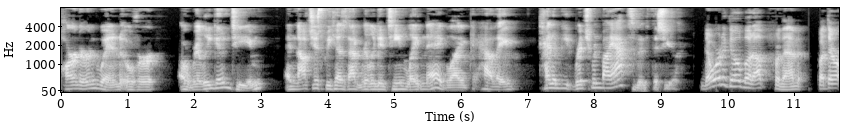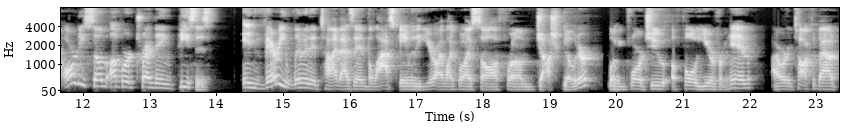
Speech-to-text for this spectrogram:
hard earned win over a really good team. And not just because that really good team laid an egg, like how they kind of beat Richmond by accident this year. Nowhere to go but up for them, but there are already some upward trending pieces. In very limited time, as in the last game of the year, I like what I saw from Josh Goater. Looking forward to a full year from him. I already talked about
